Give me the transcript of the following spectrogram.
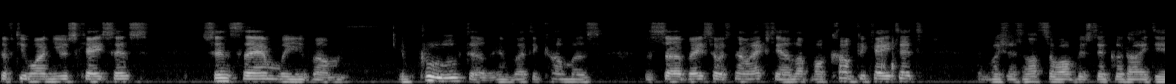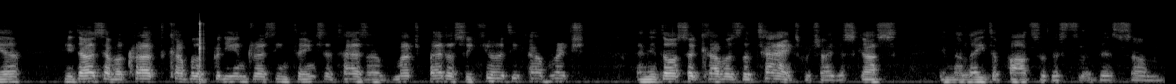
51 use cases. Since then, we've um, improved, uh, inverted commas, the survey, so it's now actually a lot more complicated, which is not so obviously a good idea. It does have a couple of pretty interesting things. It has a much better security coverage, and it also covers the tags, which I discuss in the later parts of this, this um,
